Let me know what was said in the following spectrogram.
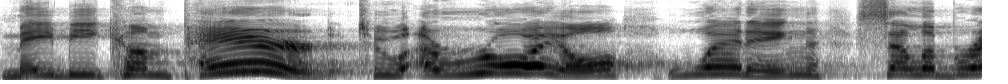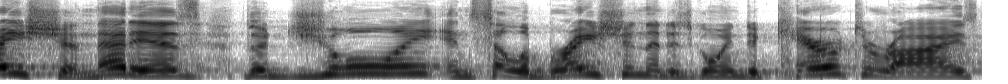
may be compared to a royal wedding celebration. That is, the joy and celebration that is going to characterize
